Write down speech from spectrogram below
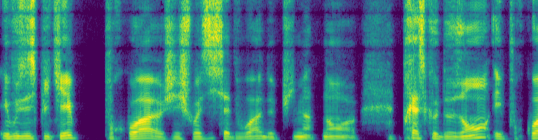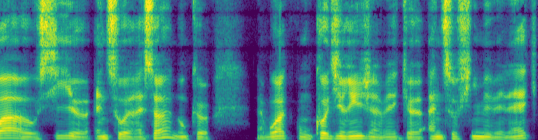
et vous expliquer pourquoi j'ai choisi cette voie depuis maintenant euh, presque deux ans et pourquoi aussi Enso RSE, donc la boîte qu'on co-dirige avec Anne-Sophie Mévelec,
